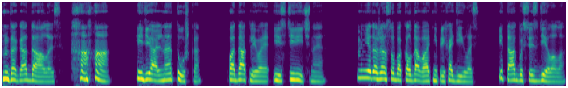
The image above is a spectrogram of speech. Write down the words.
Догадалась. Ха-ха. Идеальная тушка податливая и истеричная. Мне даже особо колдовать не приходилось. И так бы все сделала.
